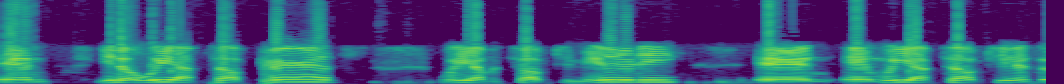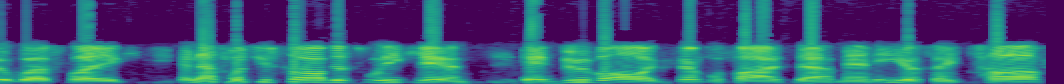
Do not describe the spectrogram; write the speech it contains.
and you know we have tough parents, we have a tough community, and and we have tough kids at Westlake, and that's what you saw this weekend. And Duval exemplifies that. Man, he is a tough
